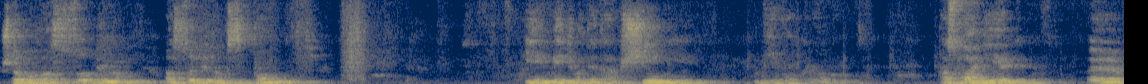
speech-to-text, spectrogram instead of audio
чтобы в особенном, особенно вспомнить и иметь вот это общение в Его крови. Послание э,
